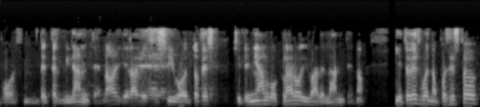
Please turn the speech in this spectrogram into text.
pues, determinante, ¿no? Y era decisivo. Entonces, si tenía algo claro, iba adelante, ¿no? Y entonces, bueno, pues esto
